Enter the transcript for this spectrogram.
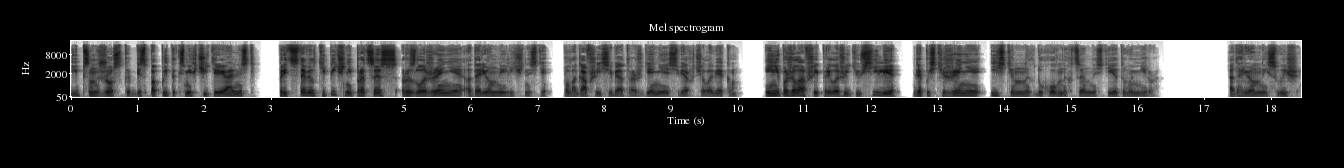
Ипсон жестко, без попыток смягчить реальность, представил типичный процесс разложения одаренной личности, полагавшей себя от рождения сверхчеловеком и не пожелавшей приложить усилия для постижения истинных духовных ценностей этого мира. Одаренный свыше,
